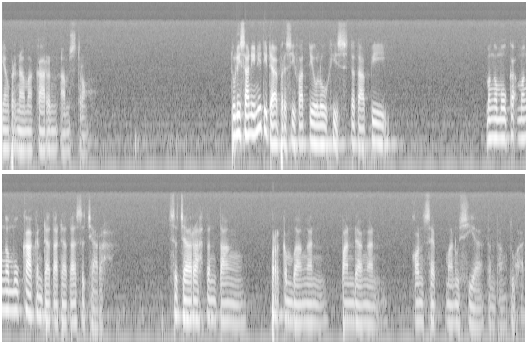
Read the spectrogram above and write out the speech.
Yang bernama Karen Armstrong Tulisan ini tidak bersifat teologis Tetapi mengemuka, mengemukakan data-data sejarah sejarah tentang perkembangan pandangan konsep manusia tentang Tuhan.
